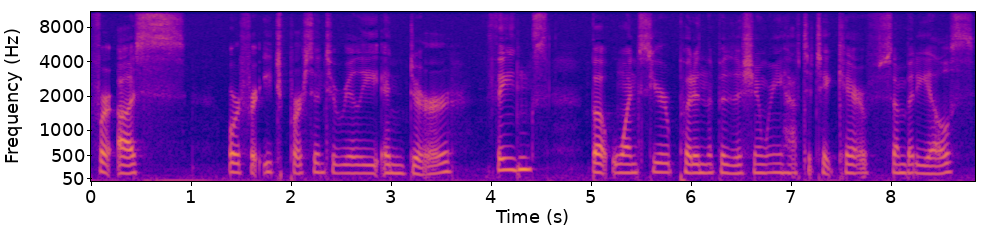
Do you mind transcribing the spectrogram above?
for us or for each person to really endure things. But once you're put in the position where you have to take care of somebody else,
